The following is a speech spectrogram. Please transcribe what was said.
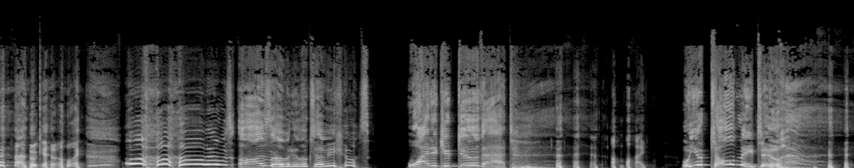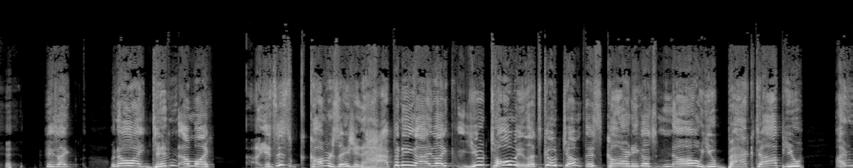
I look at him like, whoa, that was awesome. And he looks at me, he goes, why did you do that? I'm like, well, you told me to. He's like, no, I didn't. I'm like, is this conversation happening? I like, you told me, let's go jump this car. And he goes, no, you backed up. You, I've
